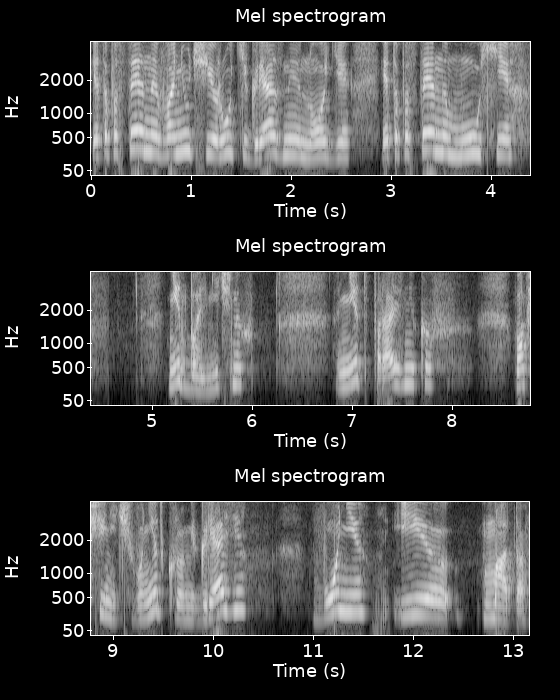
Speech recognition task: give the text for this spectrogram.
это постоянно вонючие руки, грязные ноги, это постоянно мухи, нет больничных, нет праздников, вообще ничего нет, кроме грязи, вони и мата.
